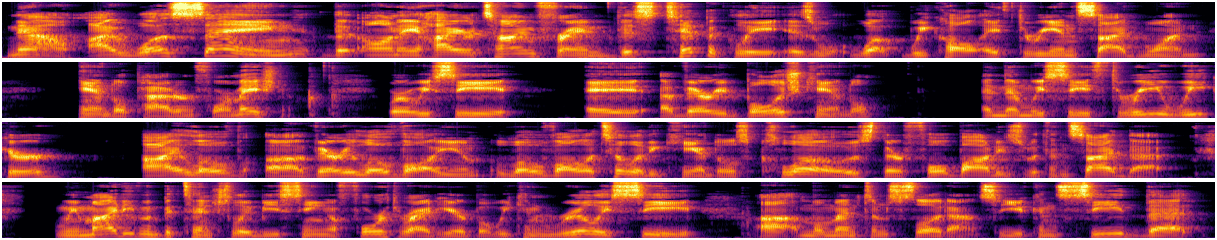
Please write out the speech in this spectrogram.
Now, I was saying that on a higher time frame, this typically is what we call a three inside one candle pattern formation, where we see a, a very bullish candle, and then we see three weaker, high, low, uh, very low volume, low volatility candles close their full bodies with inside that. We might even potentially be seeing a fourth right here, but we can really see uh, momentum slow down. So you can see that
